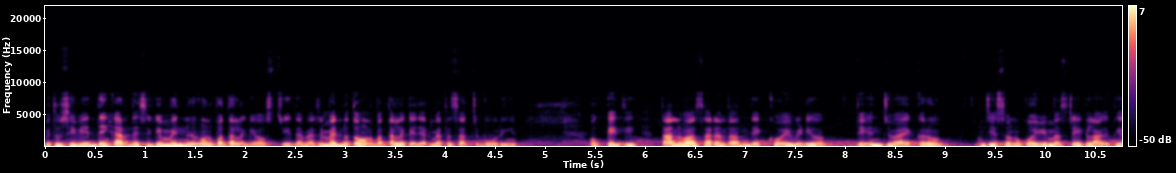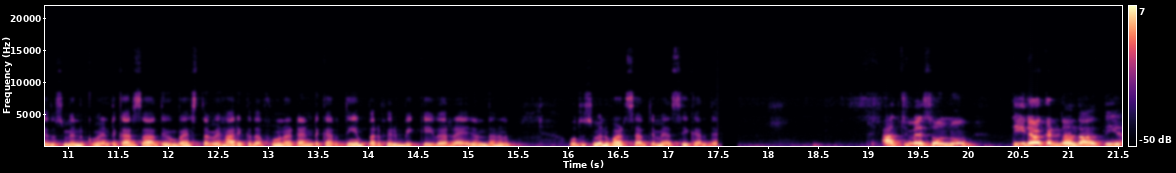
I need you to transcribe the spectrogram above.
ਵੀ ਤੁਸੀਂ ਵੀ ਇਦਾਂ ਹੀ ਕਰਦੇ ਸੀ ਕਿ ਮੈਨੂੰ ਹੁਣ ਪਤਾ ਲੱਗਿਆ ਉਸ ਚੀਜ਼ ਦਾ। ਵੈਸੇ ਮੈਨੂੰ ਤਾਂ ਹੁਣ ਪਤਾ ਲੱਗਿਆ ਯਾਰ, ਮੈਂ ਤਾਂ ਸੱਚ ਬੋਲ ਰਹੀ ਹਾਂ। ਓਕੇ ਜੀ, ਧੰਨਵਾਦ ਸਾਰਿਆਂ ਦਾ। ਦੇਖੋ ਇਹ ਵੀਡੀਓ ਤੇ ਇੰਜੋਏ ਕਰੋ। ਜੇ ਤੁਹਾਨੂੰ ਕੋਈ ਵੀ ਮਿਸਟੇਕ ਲੱਗਦੀ ਹੈ, ਤੁਸੀਂ ਮੈਨੂੰ ਕਮੈਂਟ ਕਰ ਸਕਦੇ ਹੋ। ਵੈਸੇ ਤਾਂ ਮੈਂ ਹਰ ਇੱਕ ਦਾ ਫੋਨ ਅਟੈਂਡ ਕਰਦੀ ਹਾਂ, ਪਰ ਫਿਰ ਵੀ ਕਈ ਵਾਰ ਰਹਿ ਜਾਂਦਾ ਹਨ। ਉਹ ਤੁਸੀਂ ਮੈਨੂੰ WhatsApp ਤੇ ਮੈਸੇਜ ਕਰ ਦਿਓ ਅੱਜ ਮੈਂ ਤੁਹਾਨੂੰ ਤੀਰਾ ਕੱਢਣਾ ਦੱਸਦੀ ਆ।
